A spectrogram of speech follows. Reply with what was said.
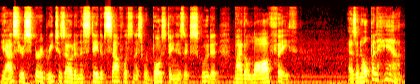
Yes, your spirit reaches out in a state of selflessness where boasting is excluded by the law of faith as an open hand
